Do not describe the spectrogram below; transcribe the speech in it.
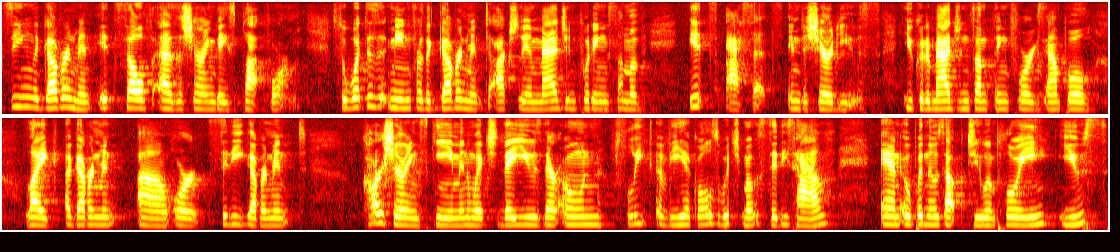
seeing the government itself as a sharing-based platform. So what does it mean for the government to actually imagine putting some of its assets into shared use? You could imagine something, for example, like a government uh, or city government car sharing scheme in which they use their own fleet of vehicles, which most cities have, and open those up to employee use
